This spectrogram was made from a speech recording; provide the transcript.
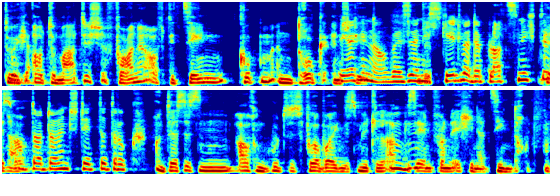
durch automatisch vorne auf die Zehenkuppen ein Druck entsteht. Ja, genau, weil es ja nicht das, geht, weil der Platz nicht ist genau. und da, da entsteht der Druck. Und das ist ein, auch ein gutes vorbeugendes Mittel, mhm. abgesehen von Echinazin-Tropfen.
